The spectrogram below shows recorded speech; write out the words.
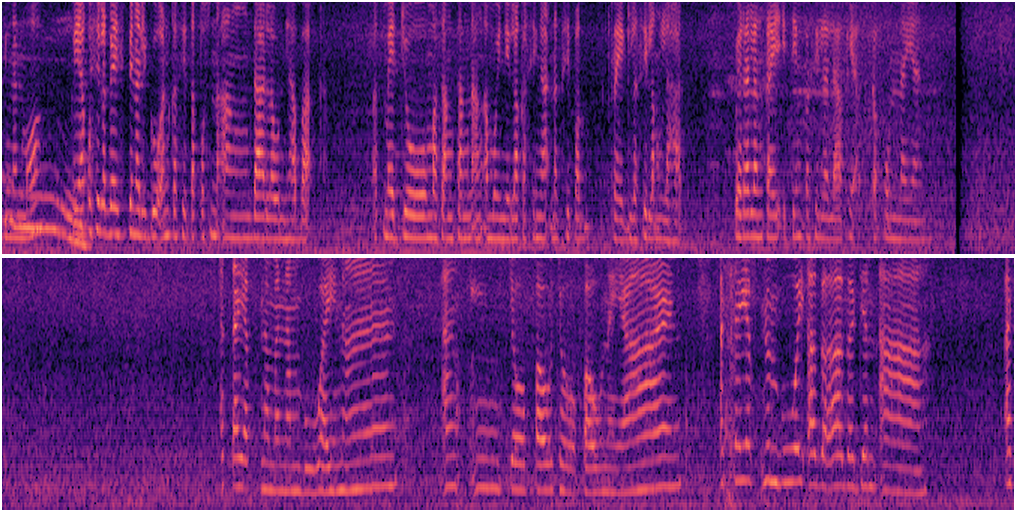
Tingnan mo. Kaya ako sila guys pinaliguan kasi tapos na ang dalaw ni Haba. At medyo masangsang na ang amoy nila kasi nga nagsipag-regla silang lahat. Pwera lang kay itim kasi lalaki at kapon na yan. At tayap naman ng buhay na ang chopaw-chopaw na yan. At tayap ng buhay aga-aga dyan ah. At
